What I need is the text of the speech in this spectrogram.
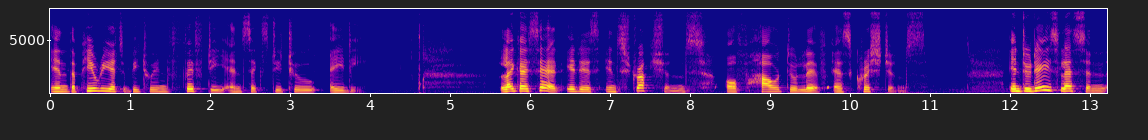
in the period between 50 and 62 AD. Like I said, it is instructions of how to live as Christians. In today's lesson,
